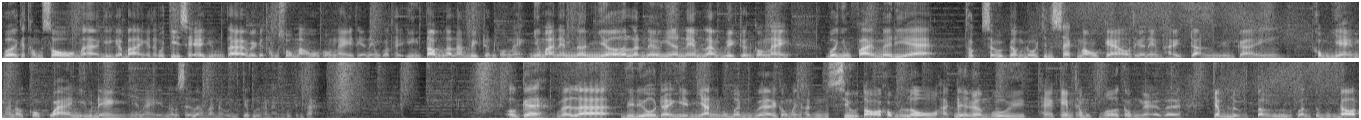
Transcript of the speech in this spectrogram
với cái thông số mà Gigabyte người ta có chia sẻ cho chúng ta về cái thông số màu của con này, thì anh em có thể yên tâm là làm việc trên con này. Nhưng mà anh em nên nhớ là nếu như anh em làm việc trên con này, với những file media thực sự cần độ chính xác màu cao, thì anh em hãy tránh những cái không gian mà nó có quá nhiều đèn như thế này, nó sẽ làm ảnh hưởng đến chất lượng hình ảnh của chúng ta. Ok, vậy là video trải nghiệm nhanh của mình về con màn hình siêu to khổng lồ HDR10 kèm theo một mớ công nghệ về chấm lượng tử quantum dot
